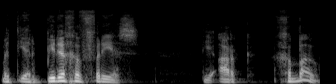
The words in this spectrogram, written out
met eerbiedige vrees die ark gebou.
